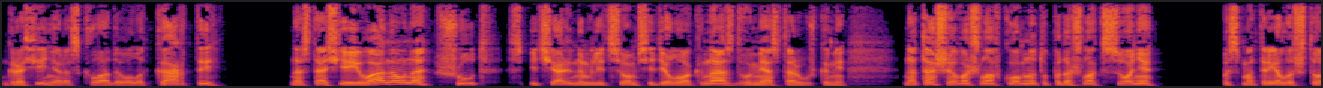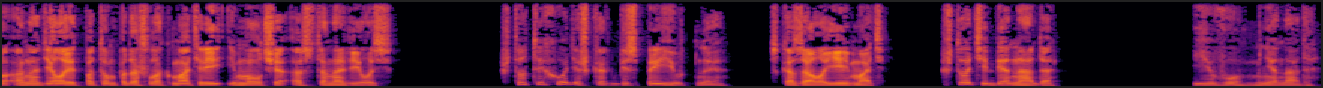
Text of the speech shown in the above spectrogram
Графиня раскладывала карты, Настасья Ивановна, шут, с печальным лицом сидел у окна с двумя старушками. Наташа вошла в комнату, подошла к Соне, посмотрела, что она делает, потом подошла к матери и молча остановилась. — Что ты ходишь, как бесприютная? — сказала ей мать. — Что тебе надо? — Его мне надо.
